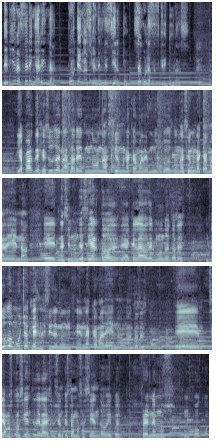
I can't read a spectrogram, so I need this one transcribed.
debiera ser en arena, porque nació en el desierto, según las escrituras. Y aparte, Jesús de Nazaret no nació en una cama de musgos, no nació en una cama de heno, eh, nació en un desierto de aquel lado del mundo, entonces dudo mucho que haya nacido en, en una cama de heno, ¿no? Entonces, eh, seamos conscientes de la destrucción que estamos haciendo y pues frenemos un poco.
